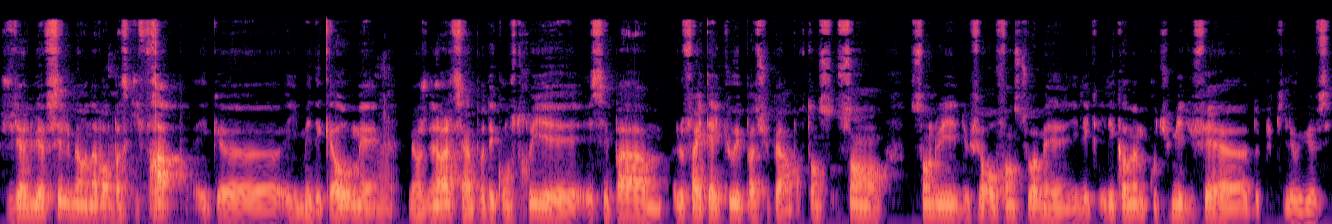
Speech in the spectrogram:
je veux dire, l'UFC le met en avant parce qu'il frappe et qu'il met des KO, mais, mais en général, c'est un peu déconstruit et, c'est pas. Le fight IQ est pas super important sans, sans lui, lui faire offense, tu vois, mais il est, il est quand même coutumier du fait depuis qu'il est au UFC.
